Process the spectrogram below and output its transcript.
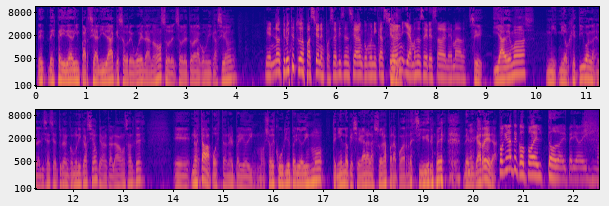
de, de esta idea de imparcialidad que sobrevuela, ¿no? Sobre, sobre toda la comunicación. Bien, no, que uniste tus dos pasiones, pues sos licenciado en comunicación Sí. y además sos egresado de la EMAD. Sí, y además, mi, mi objetivo en la, en la licenciatura en comunicación, que era lo que hablábamos antes, eh, no estaba puesto en el periodismo. Yo descubrí el periodismo teniendo que llegar a las horas para poder recibirme de mi carrera. ¿Por qué no te copó del todo el periodismo?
